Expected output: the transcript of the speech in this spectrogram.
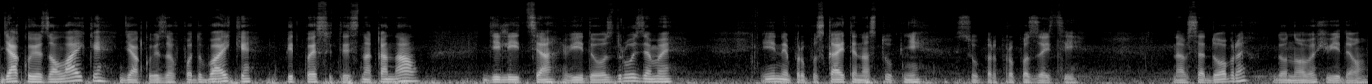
Дякую за лайки, дякую за вподобайки. Підписуйтесь на канал, діліться відео з друзями і не пропускайте наступні суперпропозиції. На все добре, до нових відео.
